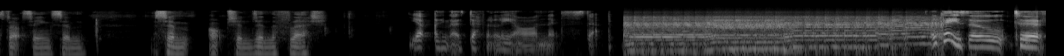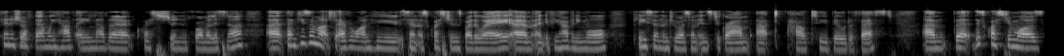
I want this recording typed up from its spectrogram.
start seeing some some options in the flesh. Yep, I think that's definitely our next step. Okay, so to finish off, then we have another question from a listener. Uh, thank you so much to everyone who sent us questions, by the way. Um, and if you have any more, please send them to us on Instagram at How to Build a Fest. Um, but this question was,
